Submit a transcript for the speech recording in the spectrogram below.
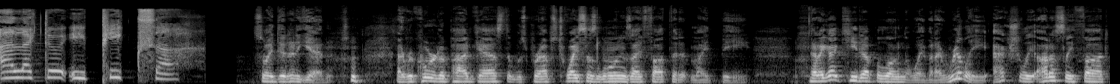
I like to eat pizza. So I did it again. I recorded a podcast that was perhaps twice as long as I thought that it might be. And I got keyed up along the way, but I really, actually, honestly thought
